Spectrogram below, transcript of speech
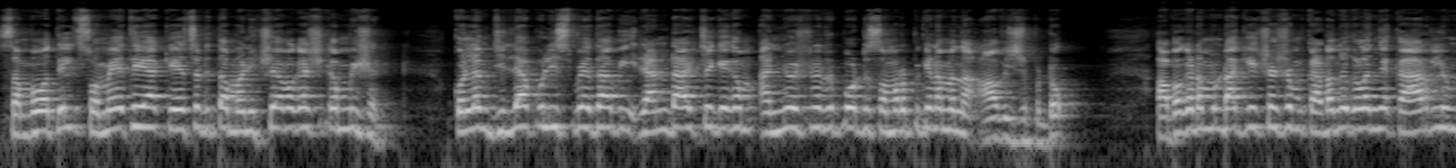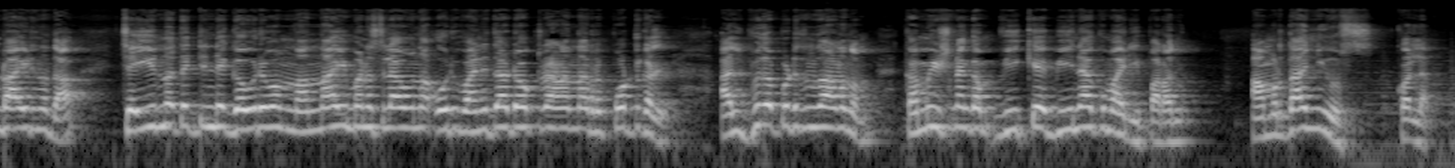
സംഭവത്തിൽ സ്വമേധയാ കേസെടുത്ത മനുഷ്യാവകാശ കമ്മീഷൻ കൊല്ലം ജില്ലാ പോലീസ് മേധാവി രണ്ടാഴ്ചയ്ക്കകം അന്വേഷണ റിപ്പോർട്ട് സമർപ്പിക്കണമെന്ന് ആവശ്യപ്പെട്ടു. അപകടമുണ്ടാക്കിയ ശേഷം കടന്നുകളഞ്ഞ കാറിലുണ്ടായിരുന്നത് ചെയ്യുന്ന തെറ്റിന്റെ ഗൗരവം നന്നായി മനസ്സിലാവുന്ന ഒരു വനിതാ ഡോക്ടറാണെന്ന റിപ്പോർട്ടുകൾ അത്ഭുതപ്പെടുത്തുന്നതാണെന്നും കമ്മീഷൻ അംഗം വി കെ ബീനാകുമാരി പറഞ്ഞു. അമൃത ന്യൂസ് കൊല്ലം.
